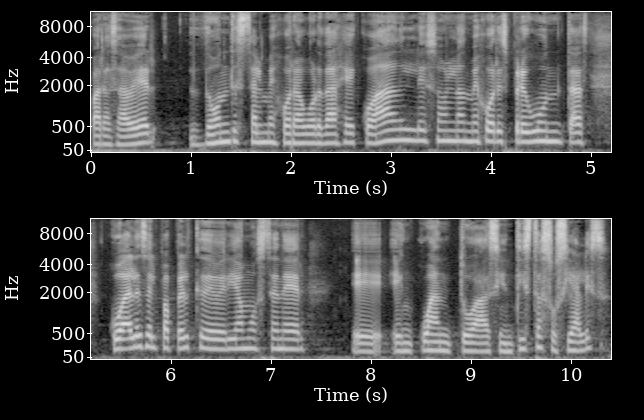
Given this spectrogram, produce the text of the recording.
para saber dónde está el mejor abordaje, cuáles son las mejores preguntas, cuál es el papel que deberíamos tener eh, en cuanto a cientistas sociales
